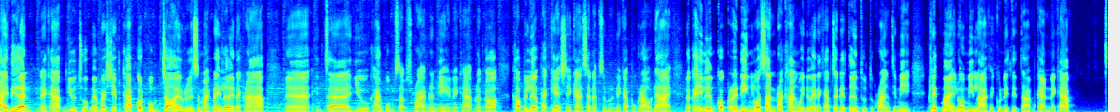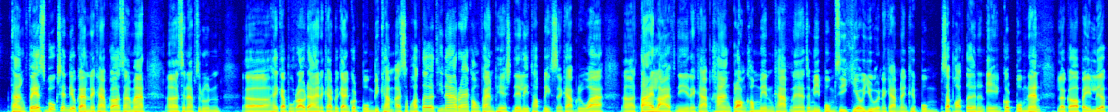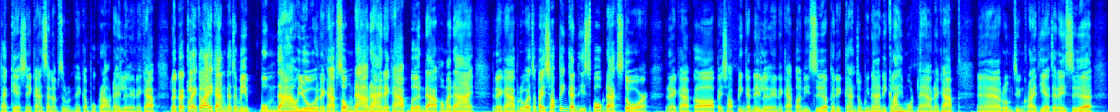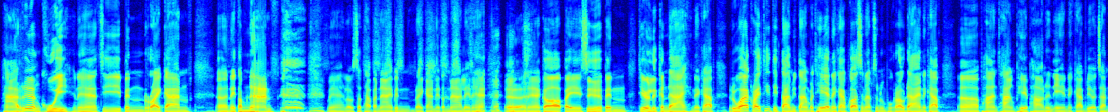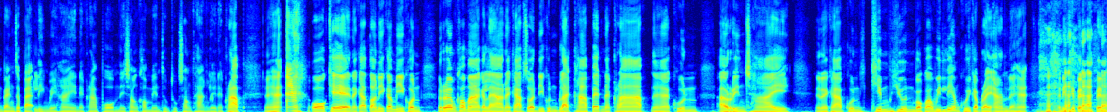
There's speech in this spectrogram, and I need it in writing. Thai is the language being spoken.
รายเดือนนะครับ YouTube Membership ครับกดปุ่มจอยหรือสมัครได้เลยนะครับนะฮะจะอยู่ข้างปุ่ม subscribe นั่นเองนะครับแล้วก็เข้าไปเลือกแพ็กเกจในการสนับสนุนให้กับพวกเราได้ แล้วก็อย่าลืมกดกระดิ่งหรือว่าสั่นระฆังไว้ด้วยนะครับจะได้เตือนทุกๆ ครั้งที่มีคลิปใหม่หรือว่ามีไลฟ์ให้คุณได้ติดตามกันนะครับทาง Facebook เช่นเดียวกันนะครับก็สามารถสนับสนุน ให้กับพวกเราได้นะครับ ด้วยการกดปุ่ม Become a supporter ที่หน้าแรกของแฟนเพจ Daily Topics นะครับ หรือว่าใต้ไลฟ์นี้นะครับ ข้างกล่องคอมเมนต์ครับนะฮะจะมีปุ่มสีเขียวอยู่นะครับ นั่นคือปุ่ม supporter นั่นเอง กดปุ่มนั้น แล้วก็ไปเลือกแพ็กเกจในการสนับสนุนให้กับพวกเราได้เลยนะครับ แล้วก็ใกล้ๆกันก็จะมีปุ่มดาวอยู่นะครับ ส่งดาวได้นะครับ เบิร์นดาวเข้ามาได้นะครับ หรือว่าจะไปช้อปปิ้งกันที่ Spoke Dark Store นะครับก็ไปช้อปปิ้งกันได้เลยนะครับตอนนี้เสื้อเผด็จการจงพินาศนี่ใกล้หมดแล้วนะครับนะฮะรวมถึงใครที่อยากจะได้เสื้อหาเรื่องคุยนะฮะที่เป็นรายการในตำนานแหมเราสถาปนาให้เป็นรายการในตำนานเลยนะฮะเออนะฮะก็ไปซื้อเป็นที่ระลึกกันได้นะครับหรือว่าใครที่ติดตามอยู่ต่างประเทศนะครับก็สนับสนุนพวกเราได้นะครับผ่านทาง PayPal นั่นเองนะครับเดี๋ยวอาจารย์แบงค์จะแปะลิงก์ไว้ให้นะครับผมในช่องคอมเมนต์ทุกๆ ช่องทางเลยนะครับนะฮะอะโอเคนะครับตอนนี้ก็มีคนเริ่มเข้ามากันแล้วนะครับ สวัสดีคุณ Black Carpet นะครับนะฮะคุณอรินชัย นะครับคุณคิมฮยุนบอกว่าวิลเลียมคุยกับไรอันเหรอฮะ อันนี้คือเป็นเป็น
